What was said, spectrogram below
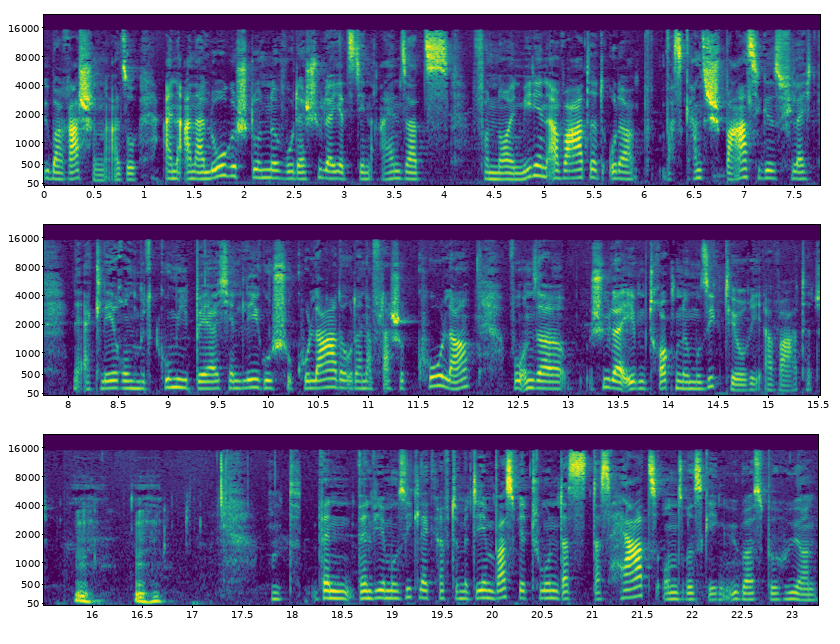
überraschen. Also eine analoge Stunde, wo der Schüler jetzt den Einsatz von neuen Medien erwartet oder was ganz Spaßiges, vielleicht eine Erklärung mit Gummibärchen, Lego, Schokolade oder einer Flasche Cola, wo unser Schüler eben trockene Musiktheorie erwartet. Mhm. Mhm. Und wenn, wenn wir Musiklehrkräfte mit dem, was wir tun, das, das Herz unseres Gegenübers berühren,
